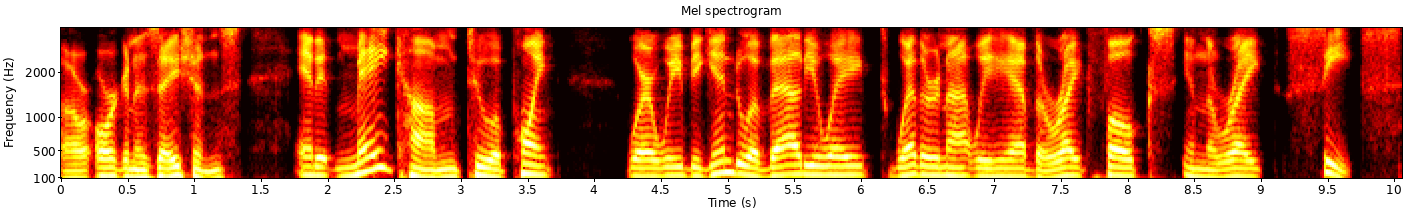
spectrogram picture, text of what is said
our organizations. And it may come to a point where we begin to evaluate whether or not we have the right folks in the right seats.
